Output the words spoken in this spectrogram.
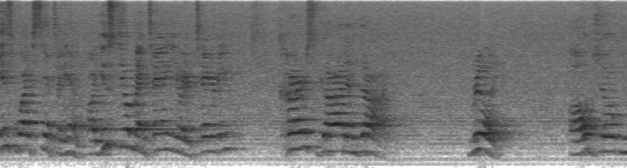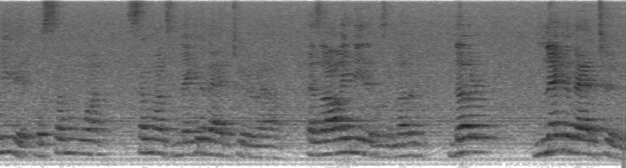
His wife said to him, Are you still maintaining your integrity? Curse God and die. Really, all Job needed was someone, someone's negative attitude around. That's all he needed was another, another negative attitude.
